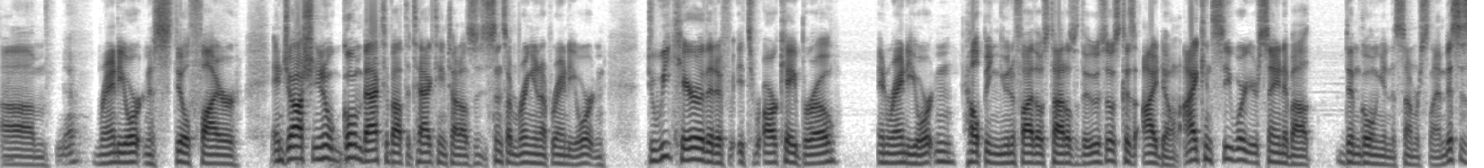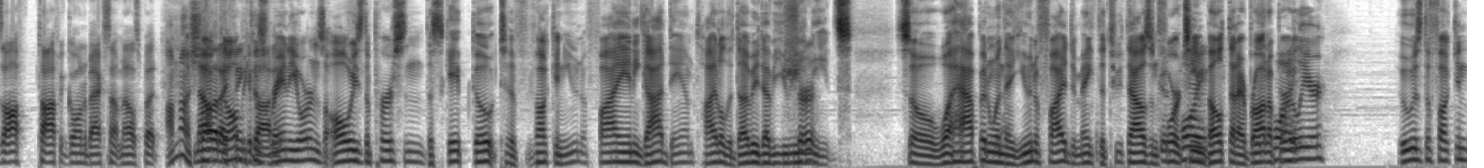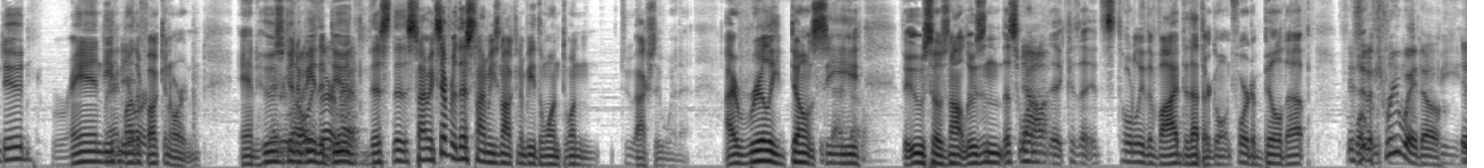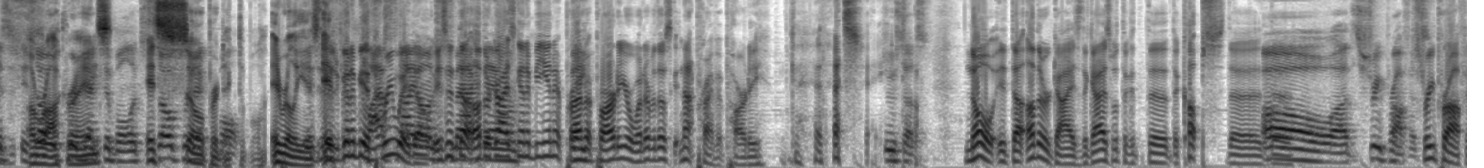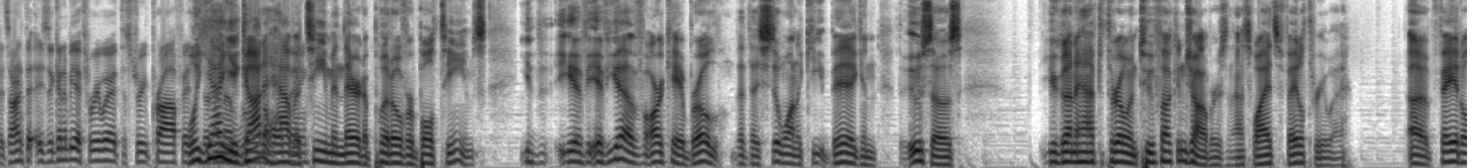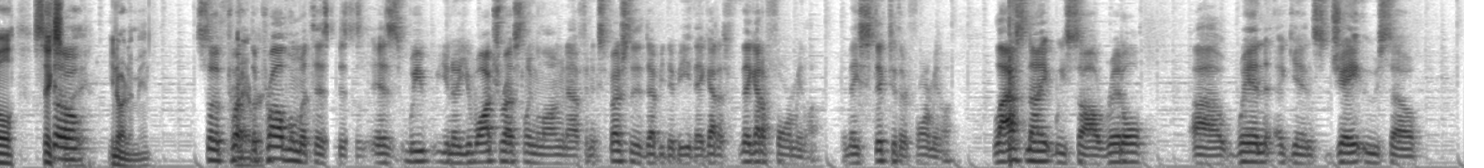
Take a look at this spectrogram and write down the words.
Um, Yeah. Randy Orton is still fire. And Josh, you know, going back to about the tag team titles, since I'm bringing up Randy Orton, do we care that if it's RK Bro and Randy Orton helping unify those titles with the Usos? Because I don't. I can see where you're saying about them going into SummerSlam. This is off topic, going back something else, but I'm not now shocked at all because about it- Randy Orton's always the person, the scapegoat to fucking unify any goddamn title the WWE Sure. needs. So what happened when they unified to make the 2014 belt that I brought Good up point. earlier? Who was the fucking dude? Randy, Randy motherfucking Orton. And who's going to be the there, dude man. this this time? Except for this time, he's not going to be the one to, one to actually win it. I really don't see the Usos not losing this No. Uh, one because it's totally the vibe that they're going for to build up. Is it a three-way, though? Is- a so Rock Reigns. It's, It's so predictable. It really is. Is it going to be a three way night though? Isn't the other guys going to be in it? Private they- Party or whatever those. Not Private Party. That's Usos. No. It, the other guys, the guys with the the, the cups, the, the Oh, uh, the Street Profits. Street Profits, aren't? The, is it going to be a three way with the Street Profits? Well, They're yeah, you got to the whole have a team in there to put over both teams. You, if if you have RK Bro that they still want to keep big and the Usos, you're gonna have to throw in two fucking jobbers, and that's why it's a fatal three way, uh, fatal six So- way. You know what I mean? So the, pro- the problem with this is is we you know you watch wrestling long enough and especially the WWE they got a they got a formula and they stick to their formula. Last night we saw Riddle uh, win against Jay Uso.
